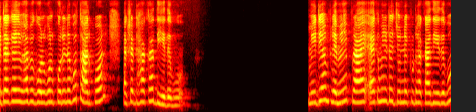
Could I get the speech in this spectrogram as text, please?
এটাকে এইভাবে গোল গোল করে নেব, তারপর একটা ঢাকা দিয়ে দেব। মিডিয়াম ফ্লেমে প্রায় এক মিনিটের জন্য একটু ঢাকা দিয়ে দেবো।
